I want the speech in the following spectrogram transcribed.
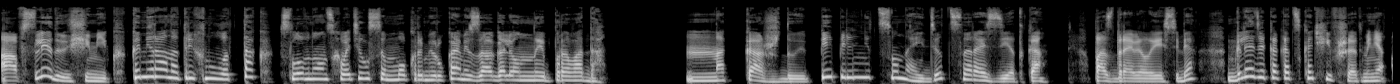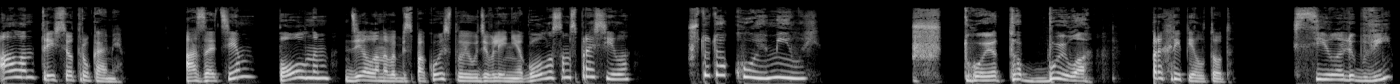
а в следующий миг Камерана тряхнула так, словно он схватился мокрыми руками за оголенные провода. «На каждую пепельницу найдется розетка», — поздравила я себя, глядя, как отскочивший от меня Алан трясет руками. А затем полным деланного беспокойства и удивления голосом спросила. «Что такое, милый?» «Что это было?» — прохрипел тот. «Сила любви?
